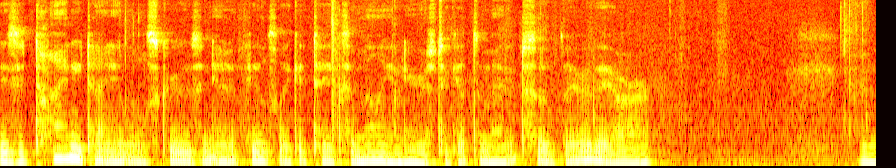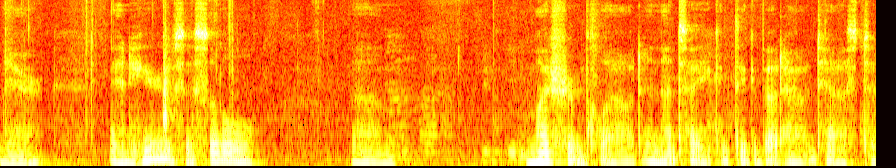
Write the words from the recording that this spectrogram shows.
These are tiny, tiny little screws, and yet it feels like it takes a million years to get them out. So there they are, in there. And here's this little um, mushroom cloud, and that's how you can think about how it has to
